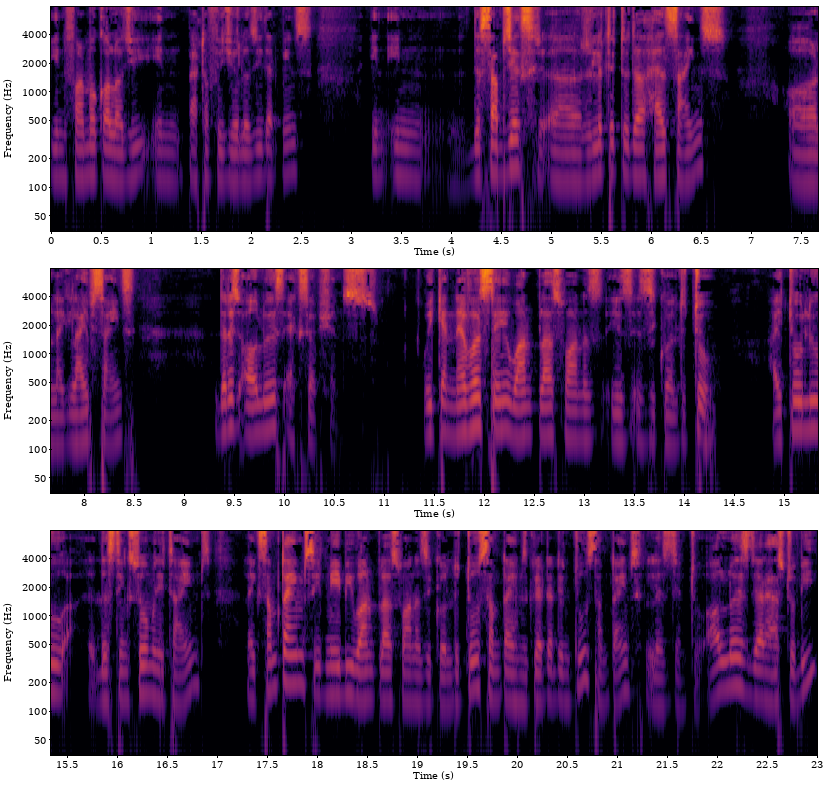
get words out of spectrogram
in pharmacology in pathophysiology that means in in the subjects uh, related to the health science or like life science there is always exceptions. We can never say 1 plus 1 is, is, is equal to 2 I told you this thing so many times. Like sometimes it may be 1 plus 1 is equal to 2 sometimes greater than 2 sometimes less than 2 always there has to be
